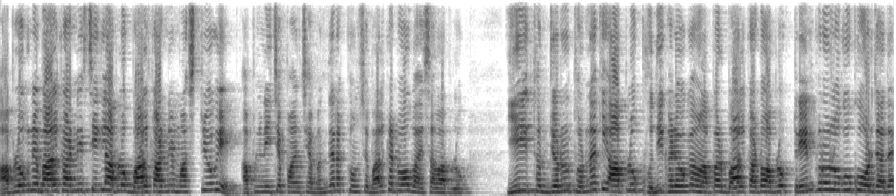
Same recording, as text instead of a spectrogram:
आप लोगों ने बाल काटने सीख लिया, आप लोग बाल काटने मास्टरी हो गए अपने नीचे पाँच छह बंदे रखे, उनसे बाल कटवाओ भाई साहब आप लोग। ये ज़रूर थोड़ा ना कि आप लोग खुद ही खड़े हो गए, वहाँ पर बाल काटो, आप लोग ट्रेन करो लोगों को और ज़्यादा।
